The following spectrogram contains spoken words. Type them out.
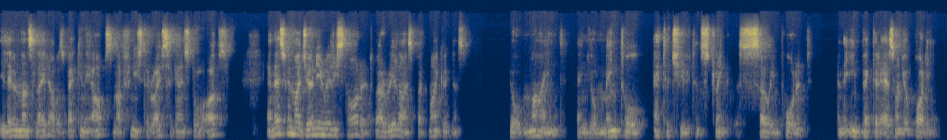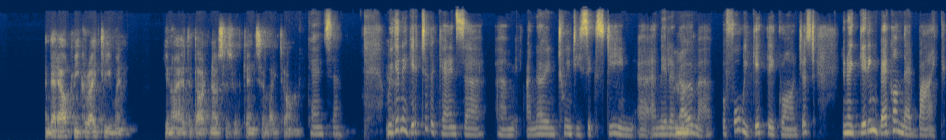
11 months later. I was back in the Alps and I finished the race against all odds. And that's when my journey really started, where I realized, but my goodness, your mind and your mental attitude and strength is so important and the impact it has on your body. And that helped me greatly when you know, I had the diagnosis with cancer later on. Cancer. We're going to get to the cancer. Um, I know in 2016, uh, a melanoma. Mm. Before we get there, Grant, just you know, getting back on that bike,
